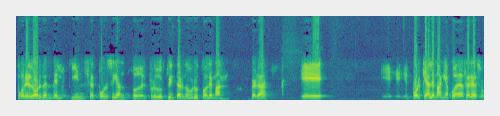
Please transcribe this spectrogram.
por el orden del 15% del Producto Interno Bruto alemán, ¿verdad? ¿Por qué Alemania puede hacer eso?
